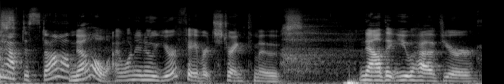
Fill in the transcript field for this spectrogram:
don't have to stop. No, I want to know your favorite strength moves. Now that you have your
